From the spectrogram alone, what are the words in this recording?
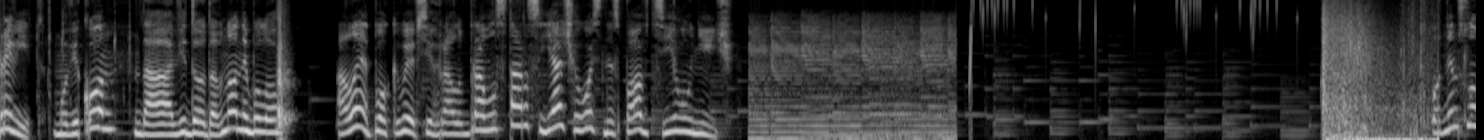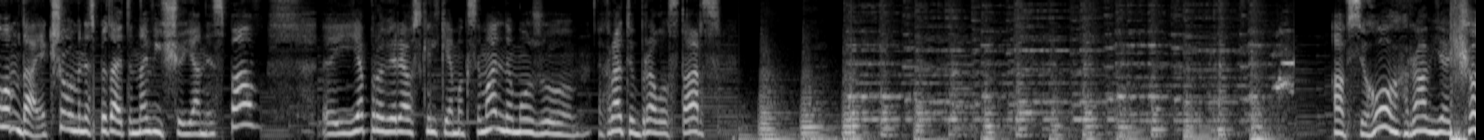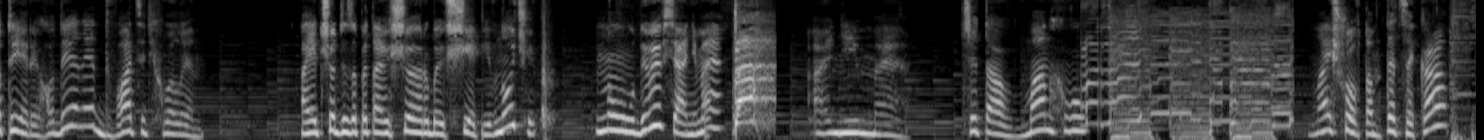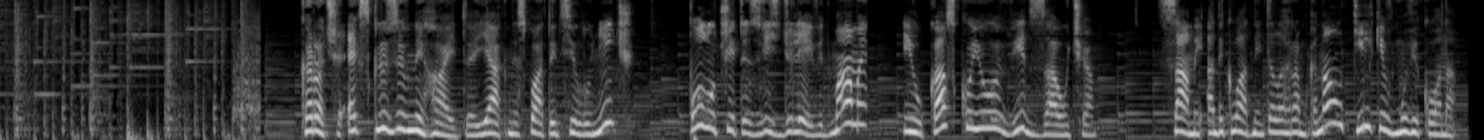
Привіт, Мовікон. Да, відео давно не було. Але поки ви всі грали в Бравл Старс, я чогось не спав цілу ніч. Одним словом, да, якщо ви мене спитаєте, навіщо я не спав, е, я провіряв, скільки я максимально можу грати в Бравл Старс. А всього грав я 4 години 20 хвилин. А якщо ти запитаєш, що я робив ще півночі, ну, дивився аніме. Аніме. Читав манхву. Найшов там ТЦК. Коротше, ексклюзивний гайд, як не спати цілу ніч, получити звіздюлей від мами і указкою від зауча. Самий адекватний телеграм-канал тільки в Мувікона.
